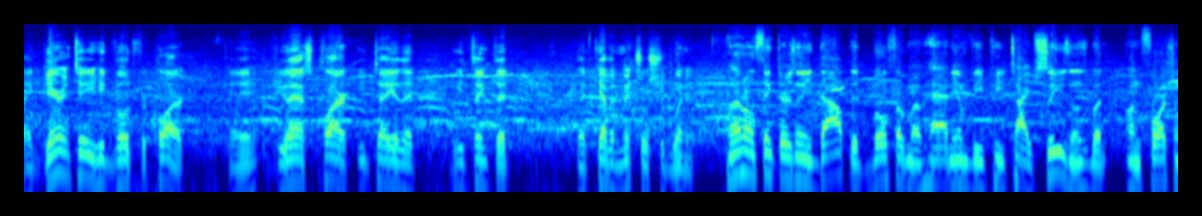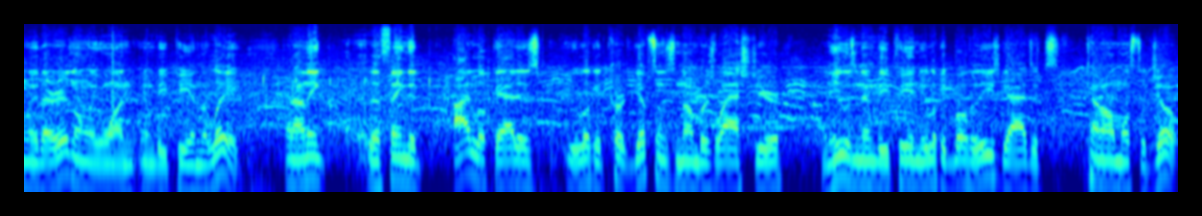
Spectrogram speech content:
I guarantee he'd vote for Clark. And if you ask Clark, he'd tell you that he'd think that, that Kevin Mitchell should win it. Well, I don't think there's any doubt that both of them have had MVP type seasons, but unfortunately there is only one MVP in the league. And I think the thing that I look at is you look at Kirk Gibson's numbers last year, and he was an MVP, and you look at both of these guys, it's kind of almost a joke.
